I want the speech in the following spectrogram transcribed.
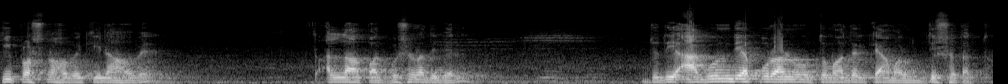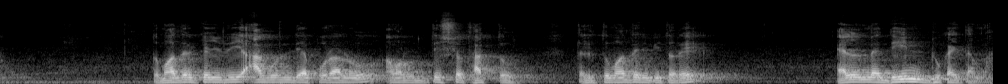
কি প্রশ্ন হবে, কি না হবে। তো আল্লাহ পাক ঘোষণা দিবেন, যদি আগুন দিয়া পুরানো তোমাদেরকে আমার উদ্দেশ্য থাকতো, তোমাদেরকে যদি আগুন দিয়া পুরানো আমার উদ্দেশ্য থাকতো, তাহলে তোমাদের ভিতরে এলমে দিন ঢুকাইতাম না।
